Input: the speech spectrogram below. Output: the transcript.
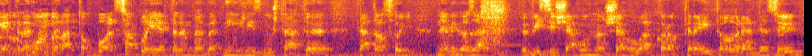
értelem, gondolatokból. Szakmai értelemben vett nihilizmus, tehát, tehát az, hogy nem igazán viszi sehonnan sehová karaktereit a rendező,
